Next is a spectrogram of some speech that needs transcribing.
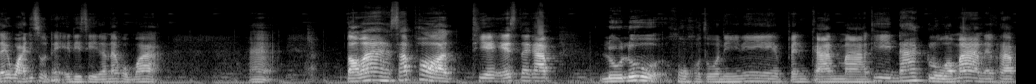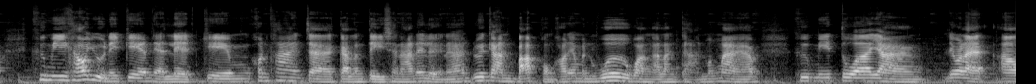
ได้ไวที่สุดใน ADC แล้วนะผมว่าอ่าต่อมาซัพพอร์ต TAS นะครับลูลูโหตัวนี้นี่เป็นการมาที่น่ากลัวมากนะครับ คือมีเขาอยู่ในเกมเนี่ยเลดเกมค่อนข้างจะการันตีชนะได้เลยนะ ด้วยการบัฟของเขาเนี่ยมันเวอร์วังอลังการมากๆครับ คือมีตัวอย่างเรียกว่าอะไร เอา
